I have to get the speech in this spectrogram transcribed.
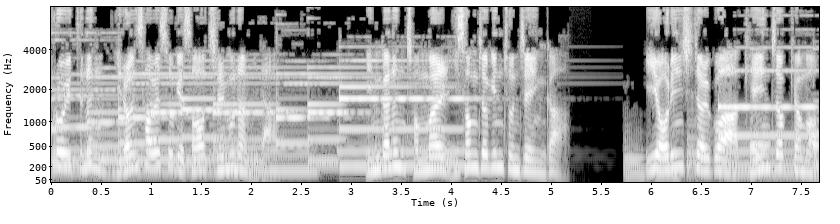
프로이트는 이런 사회 속에서 질문합니다. 인간은 정말 이성적인 존재인가? 이 어린 시절과 개인적 경험.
